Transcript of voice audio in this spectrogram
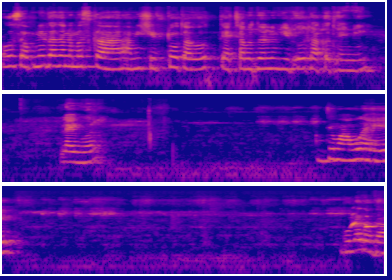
हो स्वप्नील दादा नमस्कार. आम्ही शिफ्ट होत आहोत. त्याच्याबद्दल व्हिडिओ टाकत आहे मी लाईव्हवर. आमचे माऊ आहे बोला दादा.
